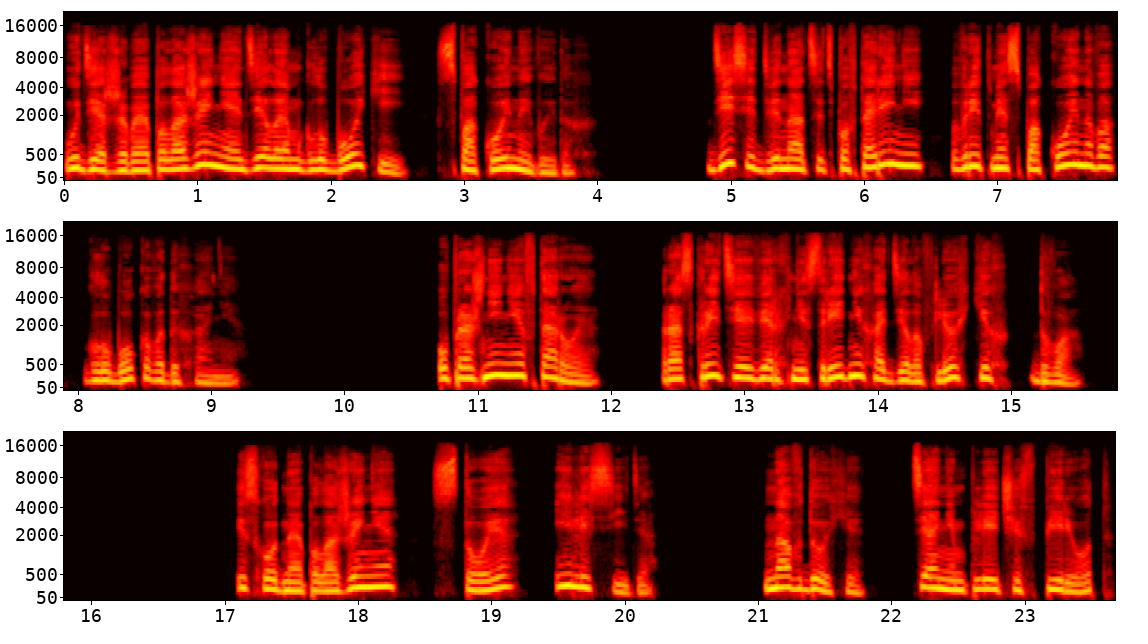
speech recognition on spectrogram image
Удерживая положение, делаем глубокий, спокойный выдох. 10-12 повторений в ритме спокойного, глубокого дыхания. Упражнение второе. Раскрытие верхне-средних отделов легких 2. Исходное положение — стоя или сидя. На вдохе Тянем плечи вперед.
